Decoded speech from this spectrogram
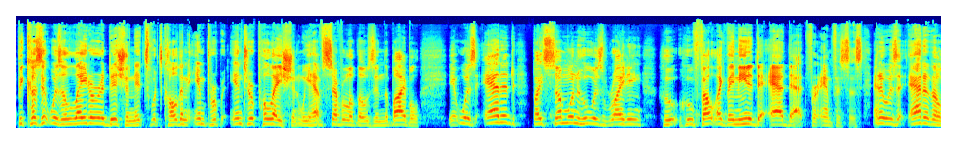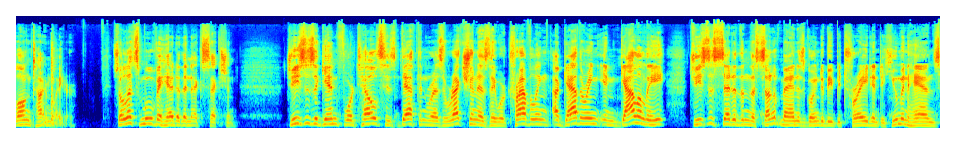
because it was a later addition. It's what's called an interpolation. We have several of those in the Bible. It was added by someone who was writing who, who felt like they needed to add that for emphasis. And it was added a long time later. So let's move ahead to the next section. Jesus again foretells his death and resurrection as they were traveling, a gathering in Galilee. Jesus said to them, The Son of Man is going to be betrayed into human hands,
